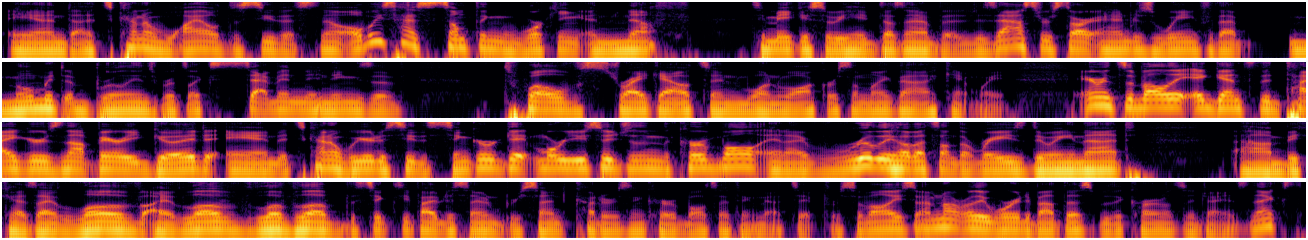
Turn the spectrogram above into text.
And uh, it's kind of wild to see that Snell always has something working enough to make it so he doesn't have the disaster start. And I'm just waiting for that moment of brilliance where it's like seven innings of 12 strikeouts and one walk or something like that. I can't wait. Aaron Civale against the Tigers, not very good. And it's kind of weird to see the sinker get more usage than the curveball. And I really hope that's not the Rays doing that. Um, because I love, I love, love, love the 65 to 70% cutters and curveballs. I think that's it for Civale. So I'm not really worried about this with the Cardinals and Giants next.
